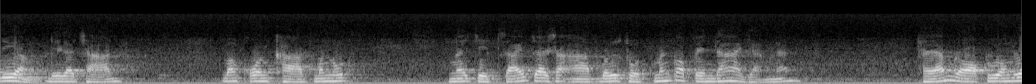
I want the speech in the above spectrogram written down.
เยื่องเดรัจฉาน บางคนขาดมนุษย์ ในจิตสายใจสะอาดบริสุทธิ์มันก็เป็นได้อย่างนั้น แถมหลอกลวงโล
